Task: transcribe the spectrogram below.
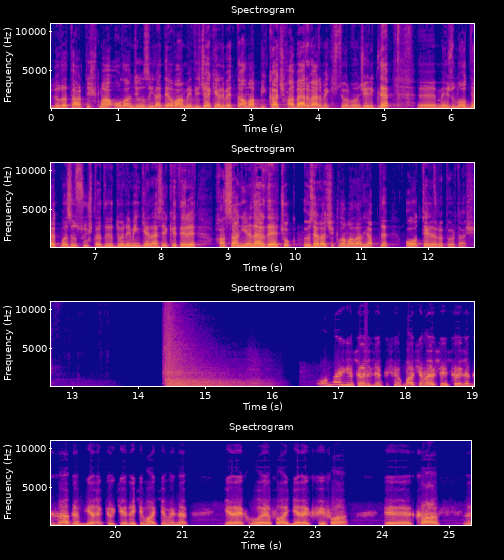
Stüdyoda tartışma olanca hızıyla devam edecek elbette ama birkaç haber vermek istiyorum öncelikle. Ee, Mecnun Odyakmaz'ın suçladığı dönemin genel sekreteri Hasan Yener de çok özel açıklamalar yaptı. O tele röportaj. Bununla ilgili söyleyecek bir şey yok. Mahkeme her şeyi söyledi zaten. Gerek Türkiye'deki mahkemeler, gerek UEFA, gerek FIFA, e, KAS, e,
